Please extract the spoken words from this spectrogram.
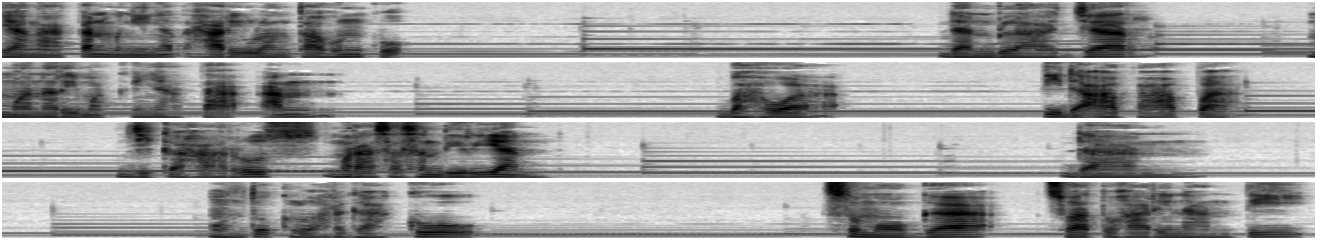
yang akan mengingat hari ulang tahunku, dan belajar menerima kenyataan bahwa tidak apa-apa jika harus merasa sendirian, dan untuk keluargaku, semoga suatu hari nanti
